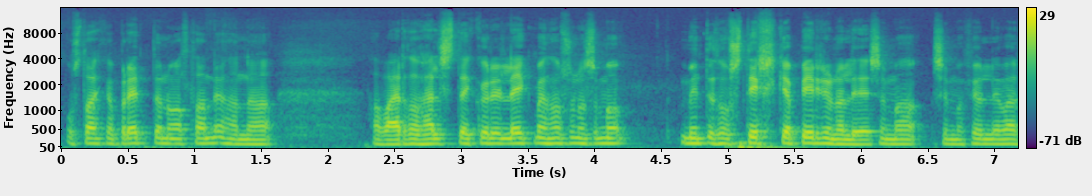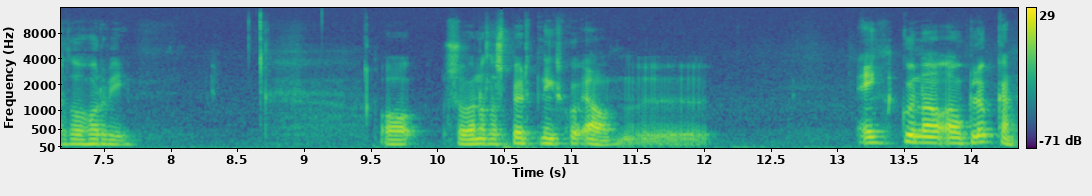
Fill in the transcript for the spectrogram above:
og stækka breytin og allt þannig, þannig að það væri þá helst einhverju leikmenn þá svona sem að myndi þó styrkja byrjunarliði sem að, sem að fjölni væri þá að horfi í. Og svo er náttúrulega spurning, sko, já, uh, engun á, á gluggan.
